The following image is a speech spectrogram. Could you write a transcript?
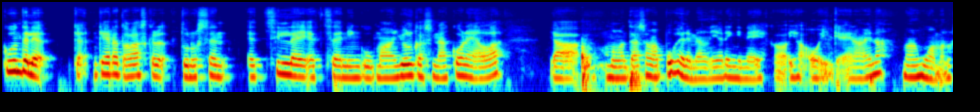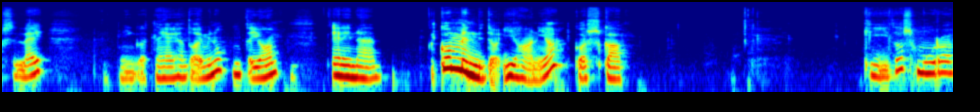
kuuntelijakerrat on laskenut sen, että silleen, että se niin kuin, mä oon julkaissut nää koneella, ja mulla on tää sama puhelimella, niin jotenkin ne ei ehkä ole ihan oikein aina. Mä oon huomannut silleen, että, niin kuin, että ne ei ole ihan toiminut, mutta joo. Eli nämä kommentit on ihania, koska Kiitos Muro.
